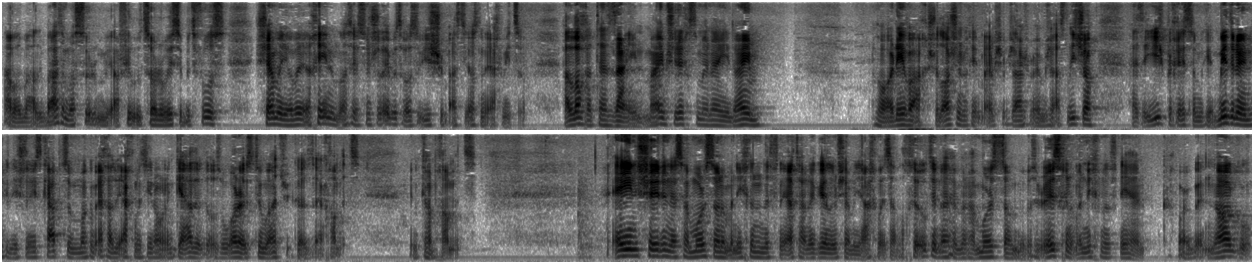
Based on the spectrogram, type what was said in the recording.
aber bald bat was sur mir feel so ist a bit fuss Shema ja we keen was ist schon was ish was jasn nach mit so hallo hat er sein mein schlech zu meiner daim Ja, der war schon lassen mit meinem Schwarz shas Schwarz Licha. Also ich bin gestern mit drin, ich schließe Kap zum machen, ich habe die Achmed Gather those waters too much because they're comments. Im Kap comments. Ein schön es amur so man nicht in der fnat an gelm schem yach mit aber gilt in haben amur so was ist man nicht in der fnat war bei nago.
